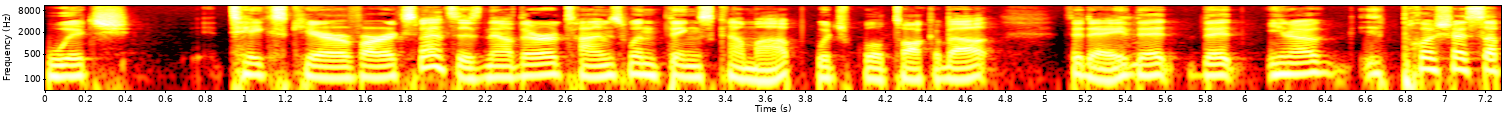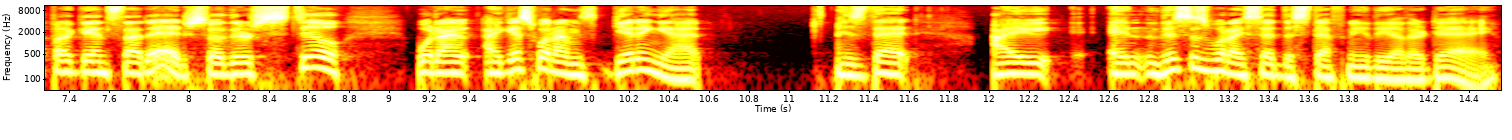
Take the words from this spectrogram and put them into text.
which takes care of our expenses. Now there are times when things come up, which we'll talk about today, mm-hmm. that that you know push us up against that edge. So there's still what I I guess what I'm getting at is that I and this is what I said to Stephanie the other day.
